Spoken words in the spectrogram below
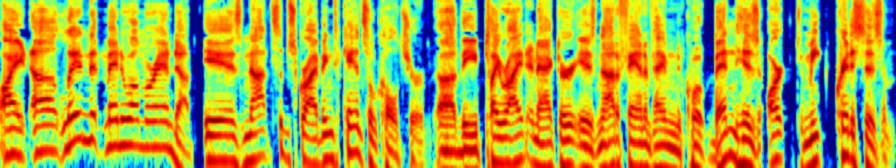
All right, uh, Lynn Manuel Miranda is not subscribing to cancel culture. Uh, the playwright and actor is not a fan of having to quote bend his art to meet criticism.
